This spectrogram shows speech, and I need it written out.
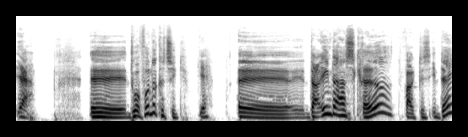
ja. Øh, du har fundet kritik. Ja. Øh, der er en, der har skrevet faktisk i dag.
